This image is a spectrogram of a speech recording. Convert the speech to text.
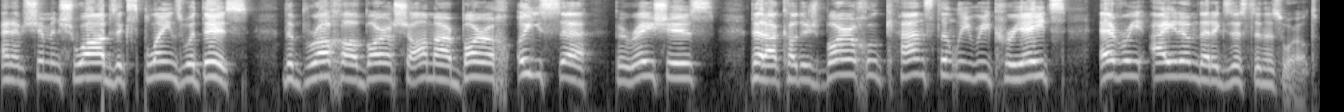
and Reb Shimon Schwab's explains with this, the bracha of Baruch Sha'amar Baruch Oise Bereshis, that HaKadosh Baruch Hu constantly recreates every item that exists in this world.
